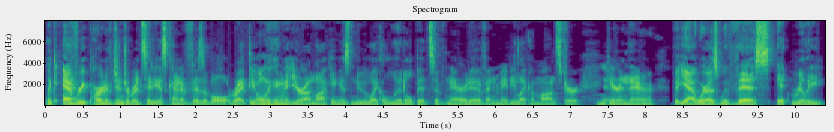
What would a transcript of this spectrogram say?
Like every part of Gingerbread City is kind of visible, right? The only thing that you're unlocking is new, like little bits of narrative and maybe like a monster Yeah. here and there. But yeah, whereas with this, it really,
